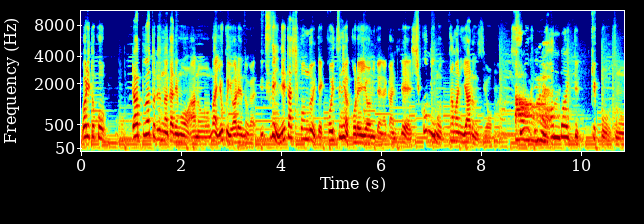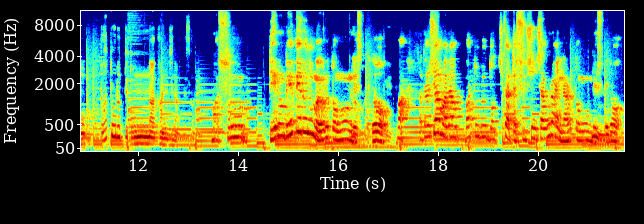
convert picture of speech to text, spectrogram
割とこうラップバトルの中でもあの、まあ、よく言われるのがすでにネタ仕込んどいてこいつにはこれよみたいな感じで仕込みもたまにやるんですよ。そのあー辺の塩梅って結構そのバトルってどんな感じなんですかね？まあ、その出るレベルにもよると思うんですけど、まあ、私はまだバトルどっちかって初心者ぐらいになると思うんですけど、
